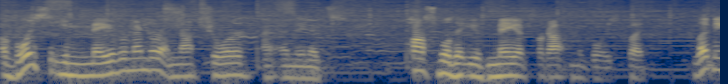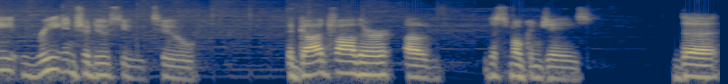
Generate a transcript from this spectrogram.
a voice that you may remember. I'm not sure. I, I mean, it's possible that you may have forgotten the voice, but let me reintroduce you to the godfather of the Smoking Jays, the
